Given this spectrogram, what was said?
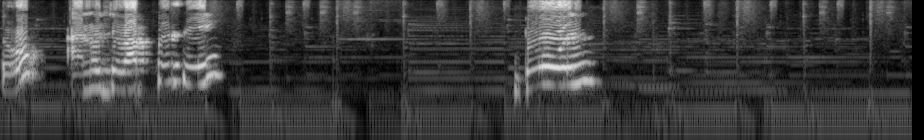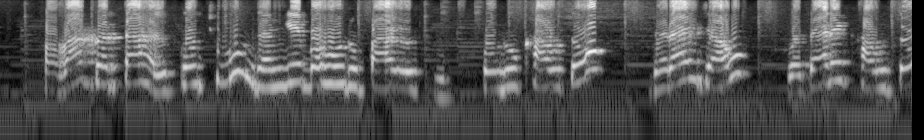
તો આનો જવાબ થશે. ઢોલ હવા કરતા હલકો છું, રંગે બહુ રૂપાળો છું. થોડું ખાવ તો ધરાઈ જાઉં, વધારે ખાવ તો,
